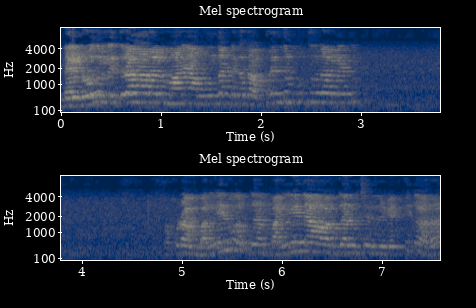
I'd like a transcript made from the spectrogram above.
నెల రోజులు నిద్రాహారాలు మానే ఆ ఉందంట కదా అప్పుడెందుకు గుర్తుకు రాలేదు? అప్పుడు ఆ బలహీన వర్గ బలహీన వర్గానికి చెందిన వ్యక్తి కాదా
